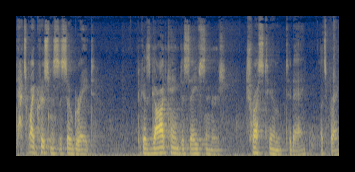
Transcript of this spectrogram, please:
That's why Christmas is so great, because God came to save sinners. Trust Him today. Let's pray.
